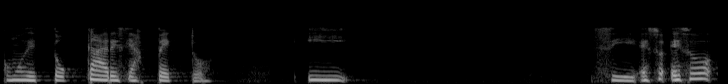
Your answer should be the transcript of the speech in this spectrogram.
como de tocar ese aspecto. Y sí, eso, eso,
